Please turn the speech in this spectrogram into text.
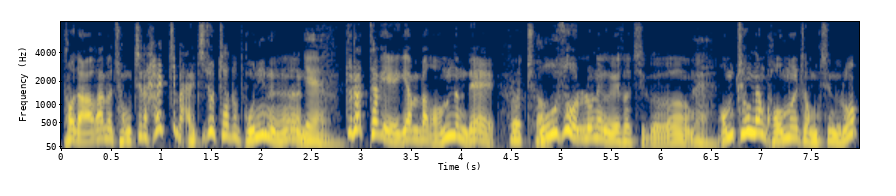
더 나아가면 정치를 할지 말지조차도 본인은 예. 뚜렷하게 얘기한 바가 없는데 그렇죠. 보수 언론에 의해서 지금 예. 엄청난 거물 정치인으로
